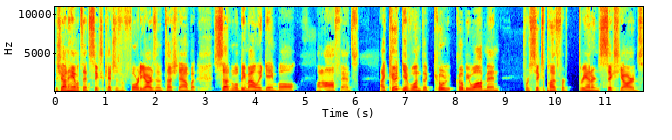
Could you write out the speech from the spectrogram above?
DaeSean Hamilton had six catches for 40 yards and a touchdown, but Sutton will be my only game ball on offense. I could give one to Colby Wadman for six punts for 306 yards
